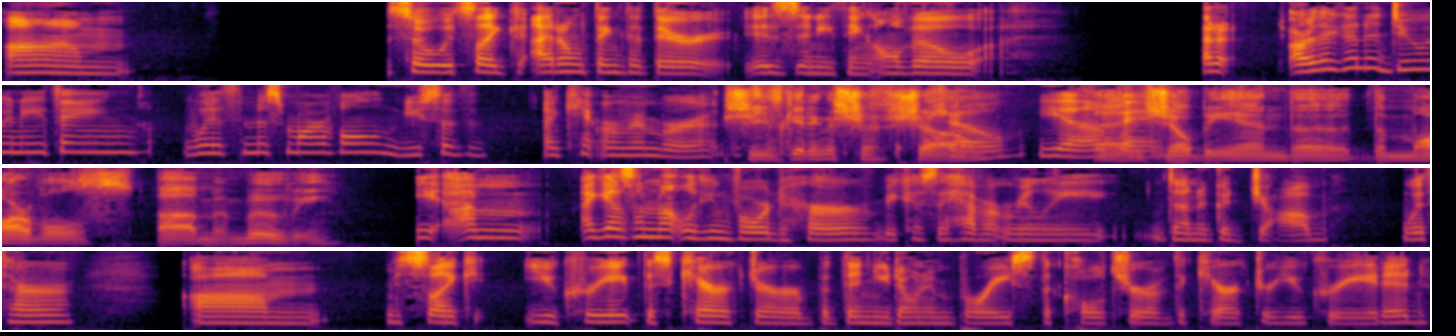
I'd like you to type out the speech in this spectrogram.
Um, so it's like I don't think that there is anything. Although, I don't, are they gonna do anything with Miss Marvel? You said that I can't remember. She's getting a sh- show, show. Yeah, okay. and she'll be in the the Marvels um, movie. Yeah, I'm. I guess I'm not looking forward to her because they haven't really done a good job with her. Um, it's like you create this character, but then you don't embrace the culture of the character you created.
